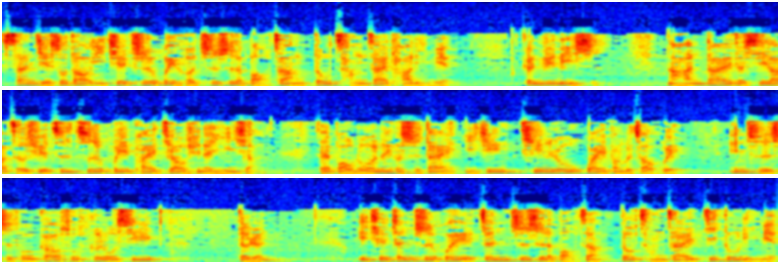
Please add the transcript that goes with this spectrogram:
三节说到一切智慧和知识的宝藏都藏在它里面。根据历史。那含带着希腊哲学之智慧派教训的影响，在保罗那个时代已经侵入外邦的教会，因此使徒告诉哥罗西的人，一切真智慧、真知识的宝藏都藏在基督里面。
